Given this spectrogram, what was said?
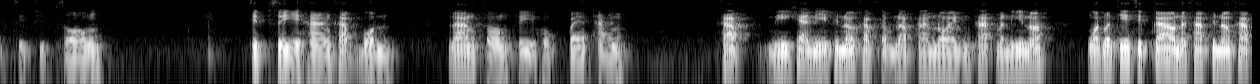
ดสิบสิบสองสิบสี่หางครับบนล่างสองสี่หกแปดหาง ครับ มีแค่นี้พี่น้องครับสำหรับฮานอยลุงทัศน์วันนี้เนาะ งวดวันที่สิบเก้านะครับ พี่น้องครับ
